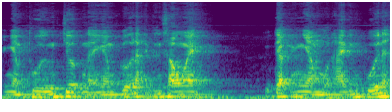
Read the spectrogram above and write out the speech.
Anh em thua đứng trước này, anh em gỡ lại tiếng sau ngay. Tiếp theo anh em một hai tiếng cuối này.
